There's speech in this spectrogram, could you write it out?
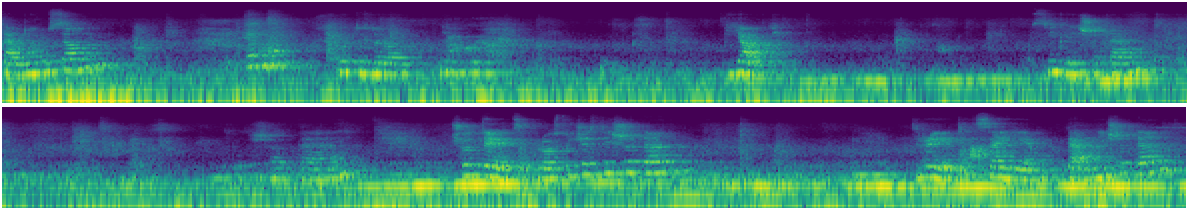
Темно русявий. Будьте здорові. Дякую. П'ять. Світлий шатен. Шатен. Чотири це просто чистий шатен. Три це є темний шатен.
